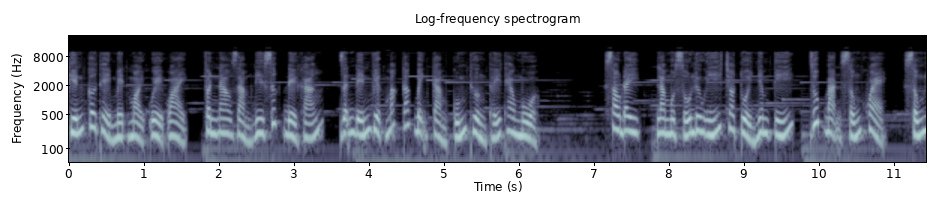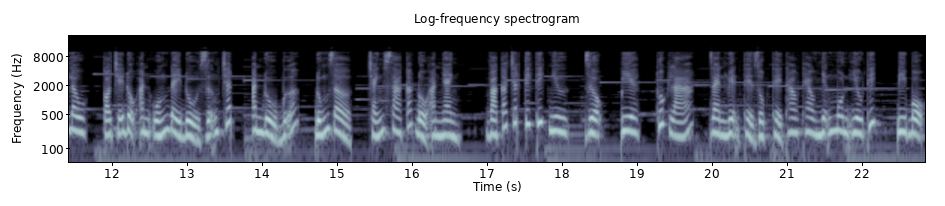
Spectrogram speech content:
khiến cơ thể mệt mỏi uể oải, phần nào giảm đi sức đề kháng, dẫn đến việc mắc các bệnh cảm cúm thường thấy theo mùa. Sau đây là một số lưu ý cho tuổi nhâm tý, giúp bạn sống khỏe, sống lâu, có chế độ ăn uống đầy đủ dưỡng chất, ăn đủ bữa, đúng giờ, tránh xa các đồ ăn nhanh và các chất kích thích như rượu, bia, thuốc lá, rèn luyện thể dục thể thao theo những môn yêu thích, đi bộ,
